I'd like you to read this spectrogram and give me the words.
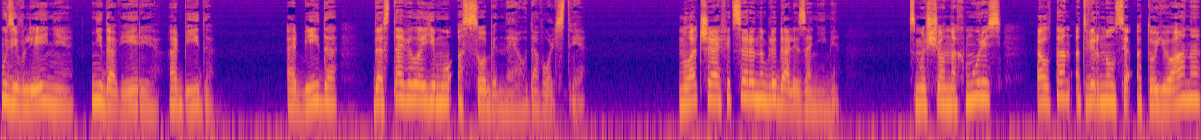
Удивление, недоверие, обида. Обида доставила ему особенное удовольствие. Младшие офицеры наблюдали за ними. Смущенно хмурясь, Алтан отвернулся от Оюана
